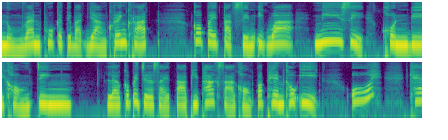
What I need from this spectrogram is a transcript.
หนุ่มแว่นผู้ปฏิบัติอย่างเคร่งครัด ก็ไปตัดสินอีกว่า นี่สิ คนดีของจริง แล้วก็ไปเจอสายตาพิพากษาของป้าเพนเข้าอีก โอ้ยแค่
